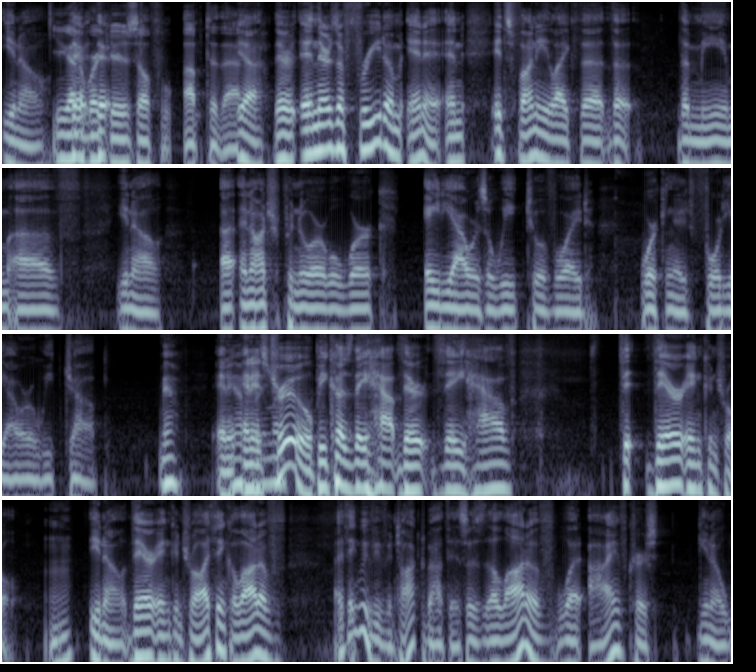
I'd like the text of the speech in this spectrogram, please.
you know You got to work yourself up to that. yeah there and there's a freedom in it. And it's funny like the the the meme of you know an entrepreneur will work 80 hours a week to avoid working a 40 hour a week job Yeah. and Yeah, it, and it's much. true because they have they're they have they're in control. Mm-hmm. You know, they're in control. I think a lot of I think we've even talked about this is a lot of what I've cursed, you know,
